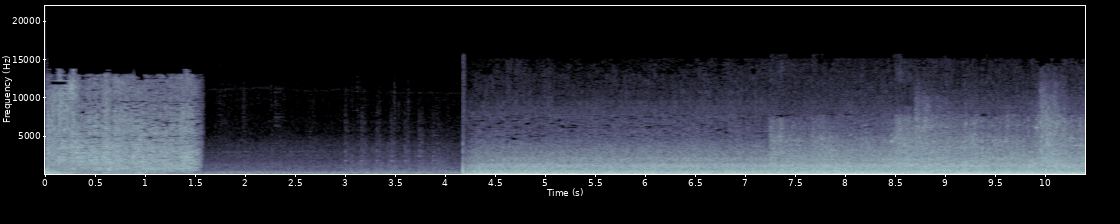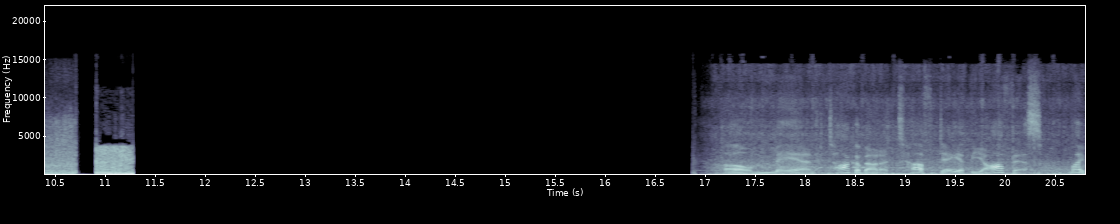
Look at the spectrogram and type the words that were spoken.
go. Oh man, talk about a tough day at the office. My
